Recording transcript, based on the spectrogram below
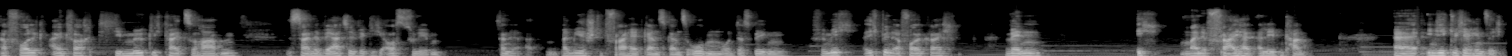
Erfolg einfach die Möglichkeit zu haben, seine Werte wirklich auszuleben. Seine, bei mir steht Freiheit ganz, ganz oben und deswegen für mich, ich bin erfolgreich, wenn ich meine Freiheit erleben kann. Äh, in jeglicher Hinsicht.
